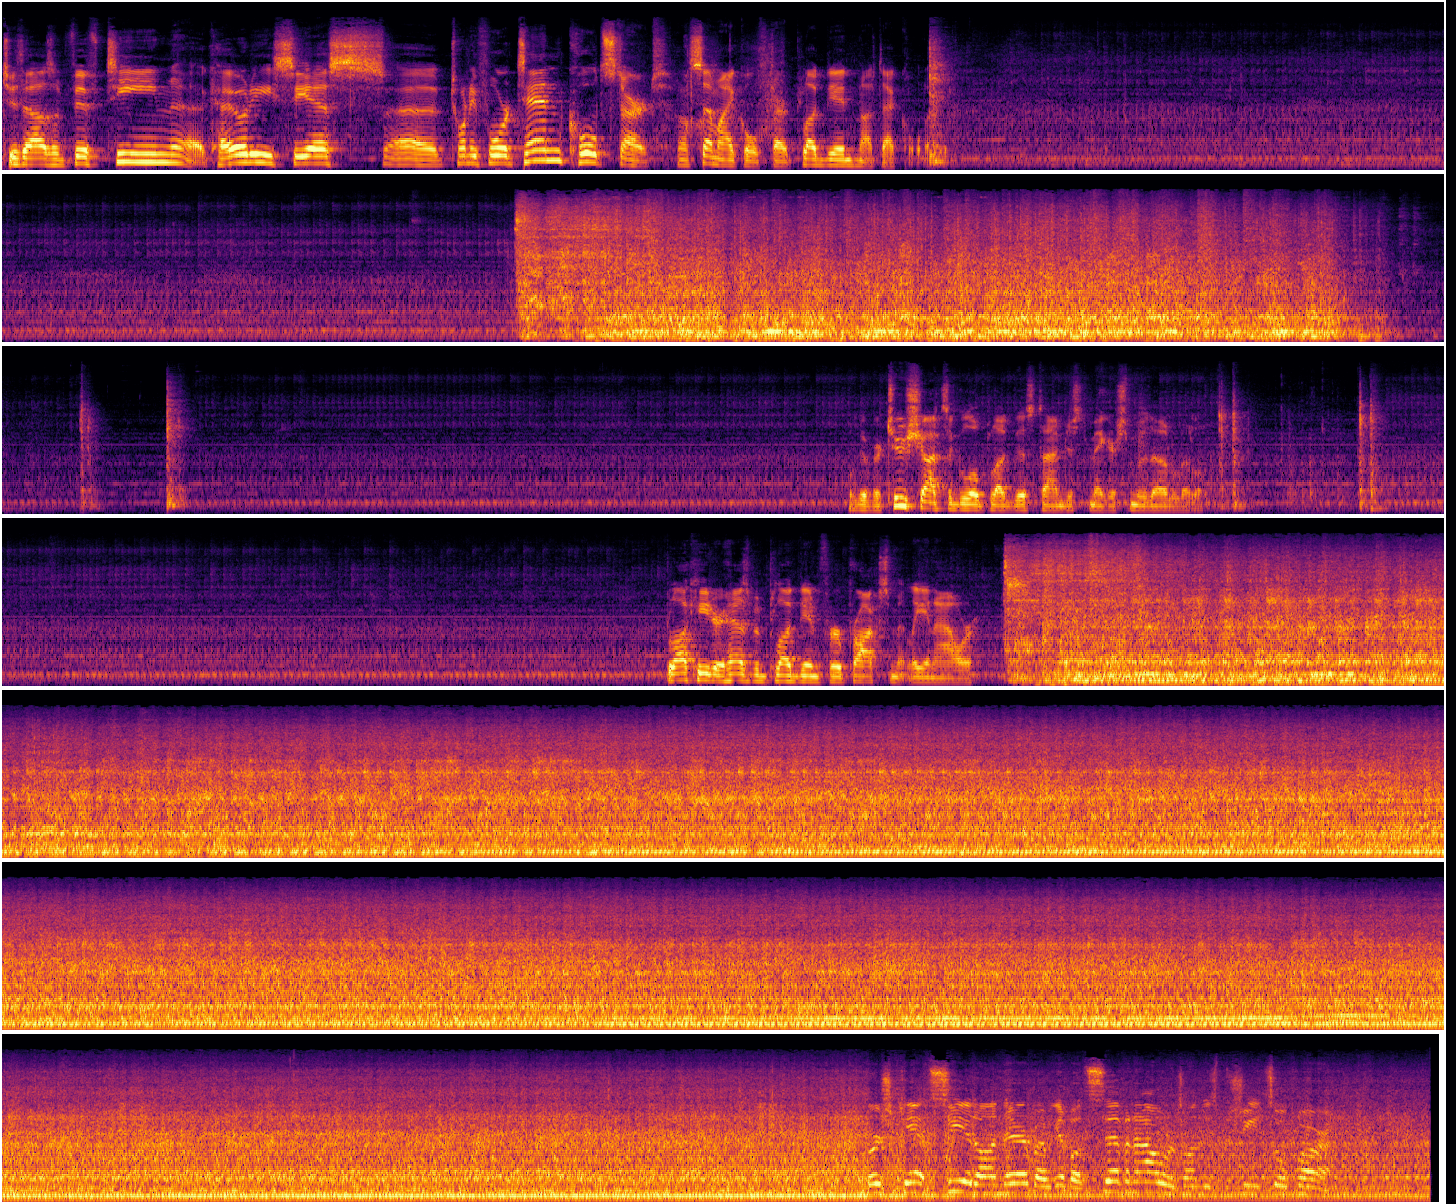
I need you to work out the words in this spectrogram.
2015 uh, Kioti CS uh, 2410 cold start. Well, semi cold start. Plugged in, not that cold. Either. We'll give her two shots of glow plug this time just to make her smooth out a little. Block heater has been plugged in for approximately an hour. You can't see it on there, but I've got about seven hours on this machine so far.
